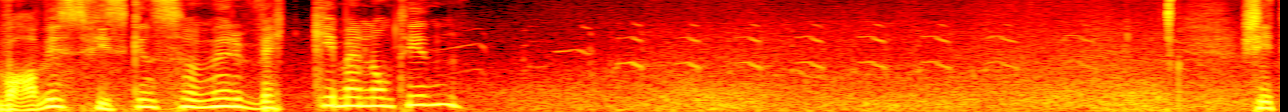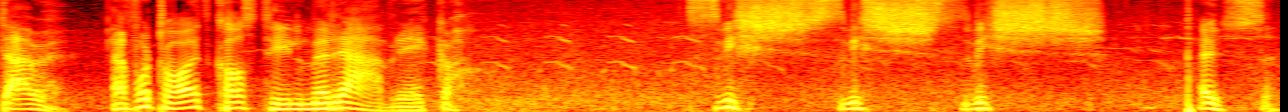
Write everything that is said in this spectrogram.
Hva hvis fisken svømmer vekk i mellomtiden? Shit au. Jeg får ta et kast til med rævreka. Svisj, svisj, svisj. Pause.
